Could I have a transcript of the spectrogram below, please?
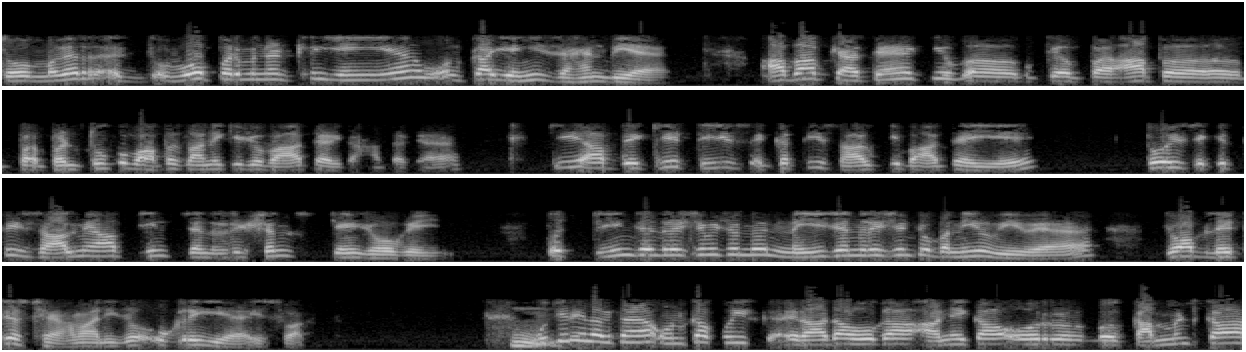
तो मगर वो परमानेंटली यही है, उनका यही जहन भी है। अब आप कहते हैं कि आप पंडितों को वापस लाने की जो बात है कहाँ तक है, कि आप देखिए, तीस, इकतीस साल की बात है ये तो इस इकतीस साल में आप तीन जनरेशन चेंज हो गई। तो तीन जनरेशन में जो नई जनरेशन जो बनी हुई है जो अब लेटेस्ट है हमारी जो उग रही है इस वक्त हम्म। मुझे नहीं लगता है उनका कोई इरादा होगा आने का और गवर्नमेंट का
